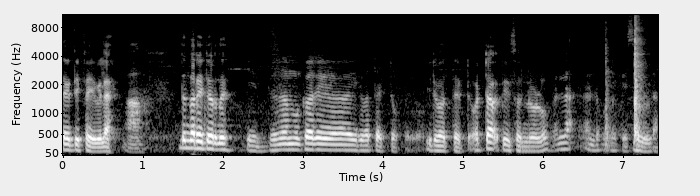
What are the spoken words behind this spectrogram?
തേർട്ടി ഫൈവ് അല്ലേ ആ. ഇതെന്താ റേറ്റ് വരുന്നത്? ഇത് നമുക്കൊരു ഇരുപത്തെട്ട് രൂപ ഇരുപത്തെട്ട്. ഒറ്റ പീസ് തന്നെ ഉള്ളൂ? അല്ല രണ്ട് മൂന്ന് പീസ് ഉണ്ട്.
